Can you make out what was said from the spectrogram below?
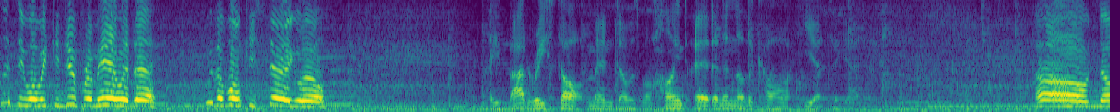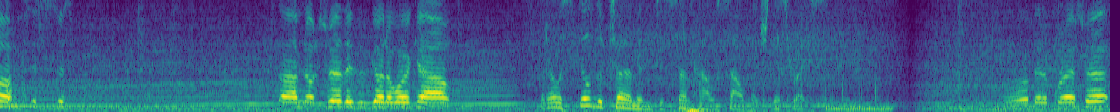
let's see what we can do from here with the with the wonky steering wheel. A bad restart meant I was behind Ed in another car yet again. Oh no, it's just I'm not sure this is going to work out. But I was still determined to somehow salvage this race. A little bit of pressure.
